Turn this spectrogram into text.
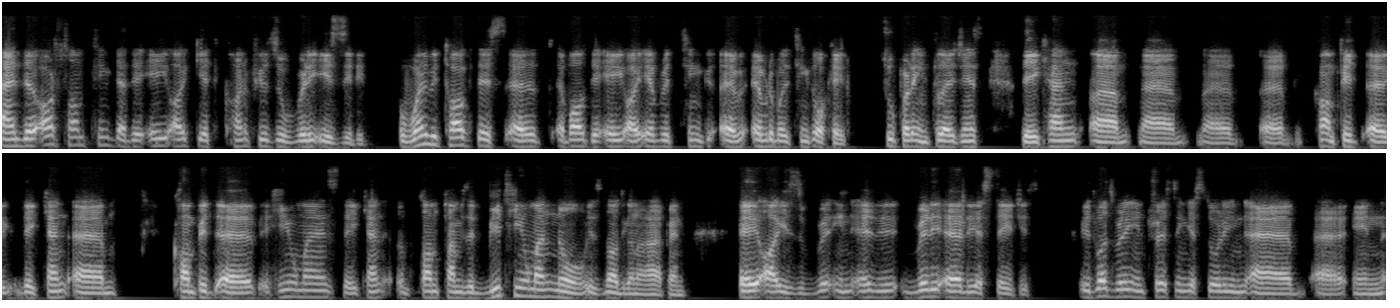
And there are some things that the AI get confused very easily. When we talk this uh, about the AI, everything everybody thinks okay, super intelligence. They can um, uh, uh, uh compete. Uh, they can um, compete uh, humans. They can sometimes beat human. No, it's not going to happen. AI is in early, very early stages. It was very interesting story in in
